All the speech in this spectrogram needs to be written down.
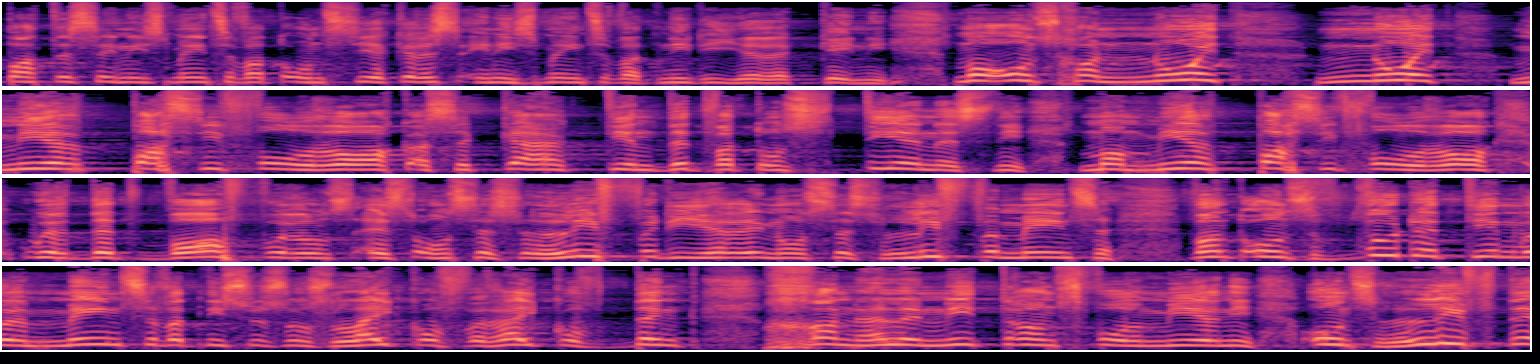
pad is en hier's mense wat onseker is en hier's mense wat nie die Here ken nie. Maar ons gaan nooit nooit meer passiefvol raak as 'n kerk teen dit wat ons teen is nie, maar meer passiefvol raak oor dit waarvoor ons is. Ons is lief vir die Here en ons is lief vir mense, want ons woede teenoor mense wat nie soos ons lyk of ryk of dink, gaan hulle nie nie transformeer nie. Ons liefde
